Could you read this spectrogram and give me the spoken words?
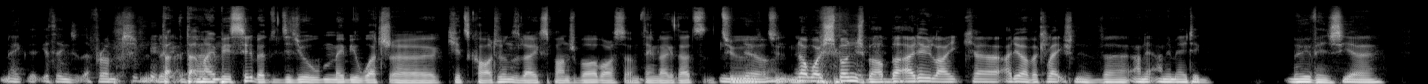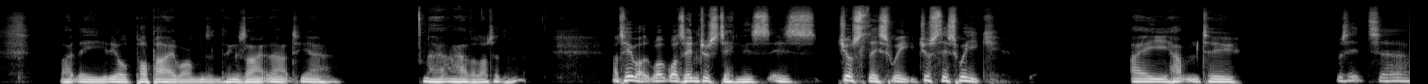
make the, the things at the front. that, that Um, might be silly, but did you maybe watch uh, kids' cartoons like SpongeBob or something like that? To, no, to not watch SpongeBob, but I do like. Uh, I do have a collection of uh, ani- animated movies. Yeah, like the the old Popeye ones and things like that. Yeah, I, I have a lot of them. I'll tell you what, what. What's interesting is is just this week. Just this week, I happened to. Was it? Uh,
